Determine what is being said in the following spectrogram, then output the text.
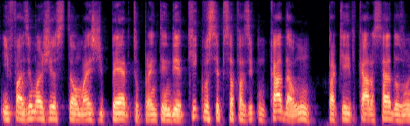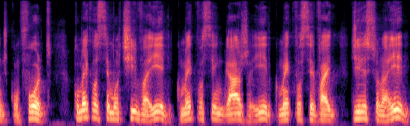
e fazer uma gestão mais de perto para entender o que, que você precisa fazer com cada um para que aquele cara saia da zona de conforto, como é que você motiva ele, como é que você engaja ele, como é que você vai direcionar ele,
